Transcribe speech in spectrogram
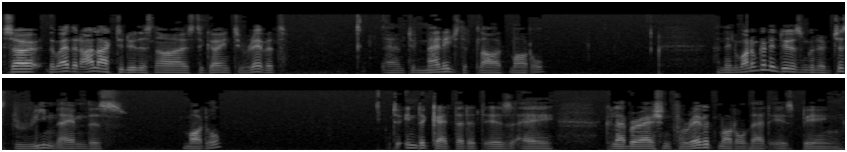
So the way that I like to do this now is to go into Revit and to manage the cloud model and then what I'm going to do is I'm going to just rename this model to indicate that it is a collaboration for Revit model that is being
